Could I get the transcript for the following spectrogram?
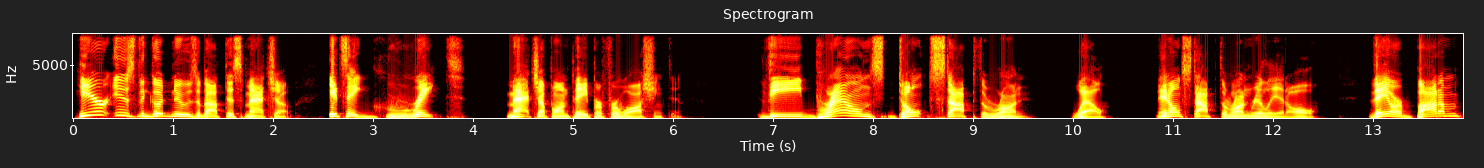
Here is the good news about this matchup. It's a great matchup on paper for Washington. The Browns don't stop the run well. They don't stop the run really at all. They are bottom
